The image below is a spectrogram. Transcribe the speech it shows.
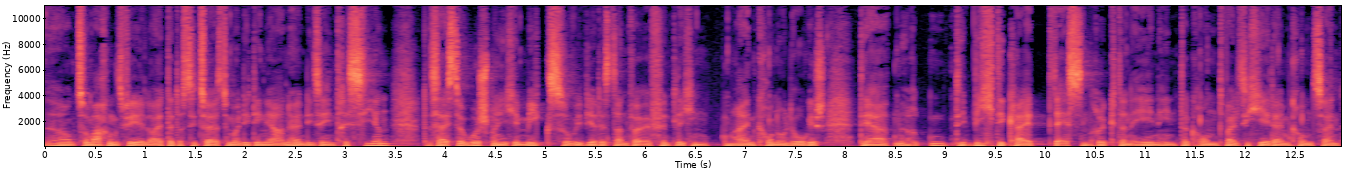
äh, und so machen es viele Leute, dass sie zuerst einmal die Dinge anhören, die sie interessieren. Das heißt, der ursprüngliche Mix, so wie wir das dann veröffentlichen, rein chronologisch, der, die Wichtigkeit dessen rückt dann eh in den Hintergrund, weil sich jeder im Grunde sein,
